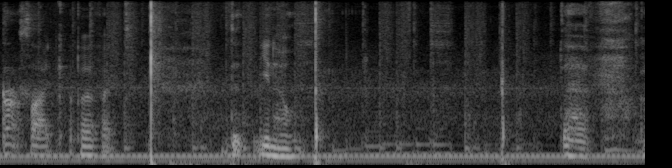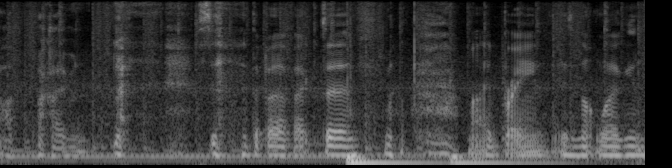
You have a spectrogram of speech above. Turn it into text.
that's like a perfect. The, you know. God, I can't even. the perfect. Uh, my brain is not working.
